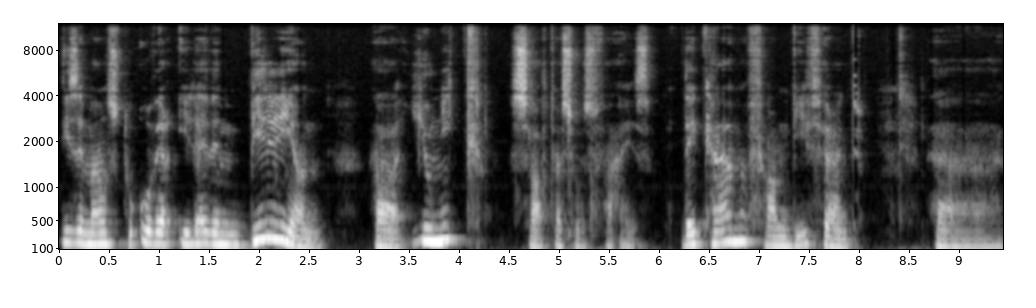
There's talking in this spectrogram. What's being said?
this amounts to over 11 billion uh, unique software source files. They come from different uh,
